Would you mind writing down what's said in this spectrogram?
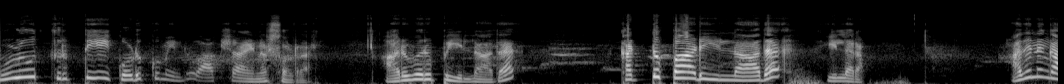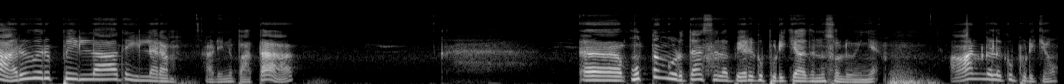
முழு திருப்தியை கொடுக்கும் என்று வாக்ஷாயனர் சொல்றார். அருவறுப்பு இல்லாத கட்டுப்பாடு இல்லாத இல்லறம். அது என்னங்க அருவறுப்பு இல்லாத இல்லறம் அப்படின்னு பார்த்தா முத்தம் கொடுத்தா சில பேருக்கு பிடிக்காதுன்னு சொல்லுவீங்க. ஆண்களுக்கு பிடிக்கும்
